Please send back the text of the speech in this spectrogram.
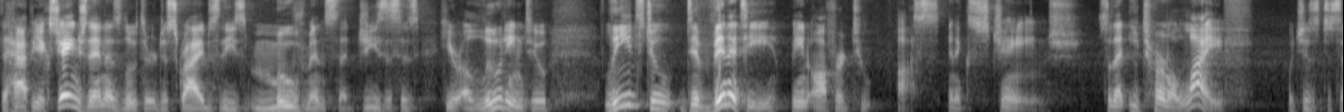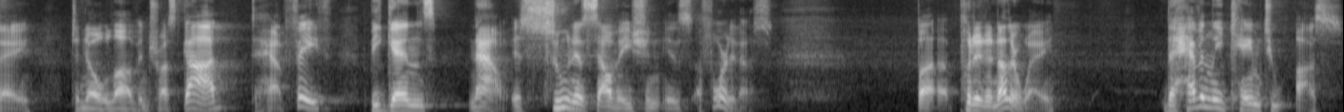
The happy exchange, then, as Luther describes these movements that Jesus is here alluding to, leads to divinity being offered to us in exchange, so that eternal life, which is to say, to know, love, and trust God, to have faith, begins now, as soon as salvation is afforded us. But put it another way, the heavenly came to us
